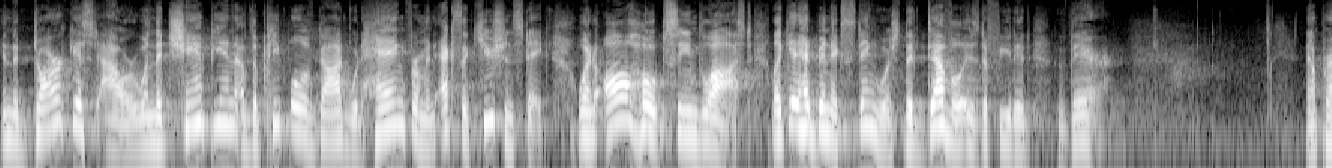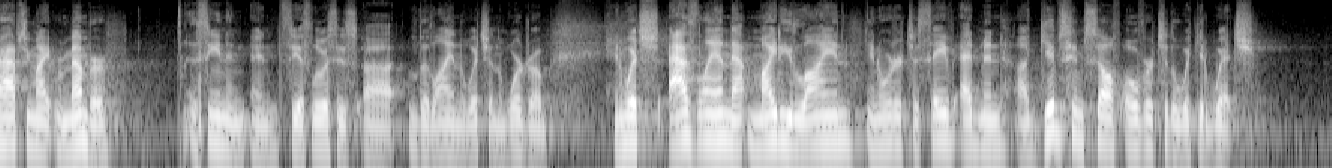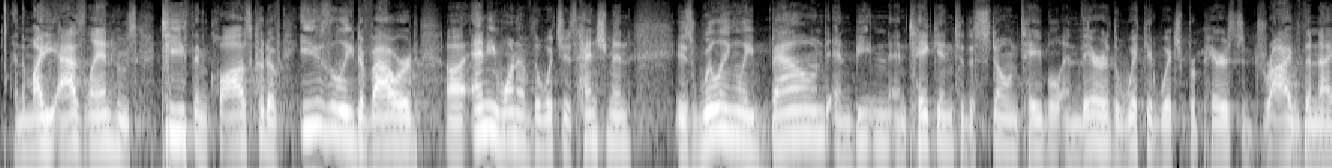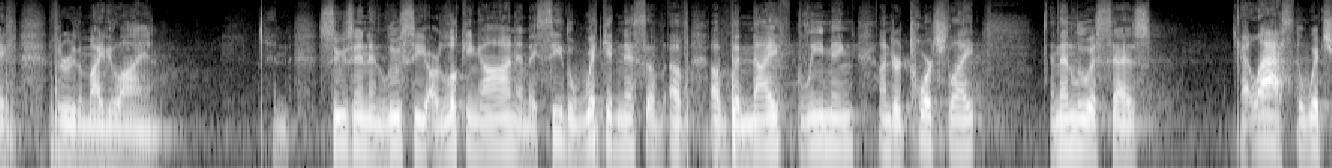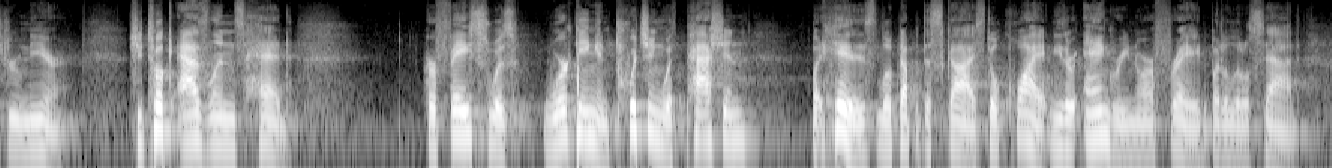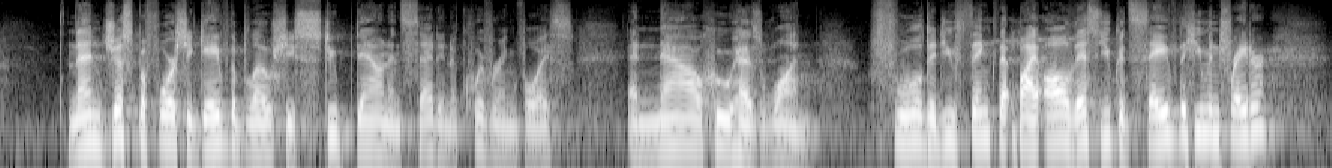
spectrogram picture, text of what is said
in the darkest hour, when the champion of the people of God would hang from an execution stake, when all hope seemed lost, like it had been extinguished, the devil is defeated there. Now, perhaps you might remember the scene in, in C.S. Lewis's uh, The Lion, the Witch, and the Wardrobe, in which Aslan, that mighty lion, in order to save Edmund, uh, gives himself over to the wicked witch. And the mighty Aslan, whose teeth and claws could have easily devoured uh, any one of the witch's henchmen, is willingly bound and beaten and taken to the stone table. And there the wicked witch prepares to drive the knife through the mighty lion. And Susan and Lucy are looking on and they see the wickedness of, of, of the knife gleaming under torchlight. And then Lewis says, At last the witch drew near. She took Aslan's head her face was working and twitching with passion, but his looked up at the sky, still quiet, neither angry nor afraid, but a little sad. And then, just before she gave the blow, she stooped down and said in a quivering voice, And now who has won? Fool, did you think that by all this you could save the human traitor?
